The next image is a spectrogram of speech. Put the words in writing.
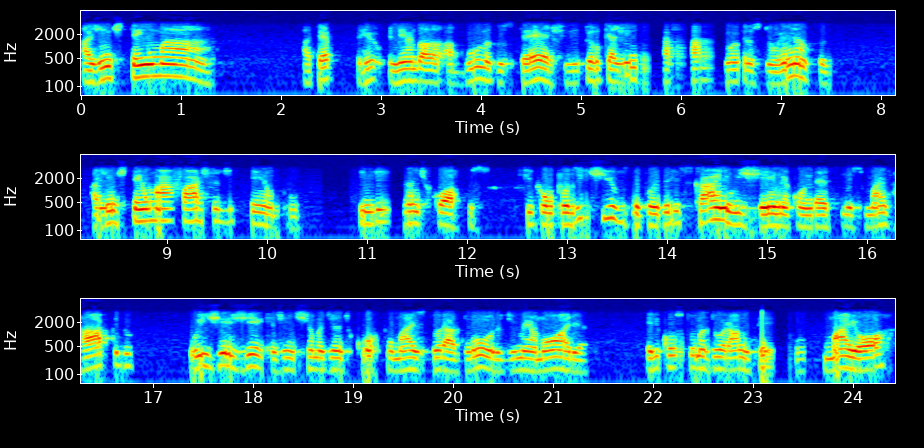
a gente tem uma, até lendo a, a bula dos testes e pelo que a gente sabe em outras doenças, a gente tem uma faixa de tempo em que os anticorpos ficam positivos, depois eles caem, o IgM acontece isso mais rápido, o IgG, que a gente chama de anticorpo mais duradouro, de memória, ele costuma durar um tempo maior,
